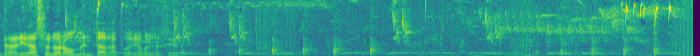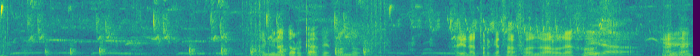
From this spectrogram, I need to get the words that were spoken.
realidad sonora aumentada, podríamos decir. Hay una torcaz de fondo. Hay una torcaza al fondo a lo lejos. Mira. ¿Eh?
